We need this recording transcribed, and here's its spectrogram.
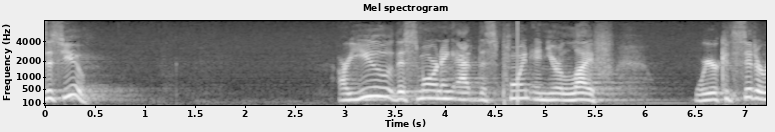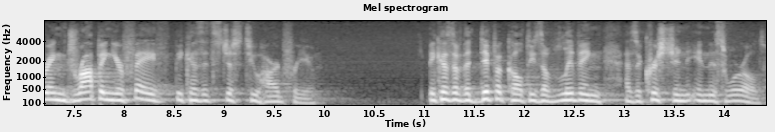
this you? Are you this morning at this point in your life where you're considering dropping your faith because it's just too hard for you? because of the difficulties of living as a Christian in this world?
